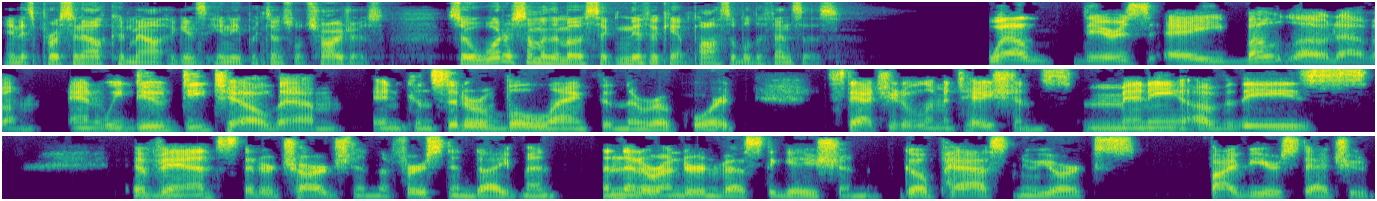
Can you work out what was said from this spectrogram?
and its personnel could mount against any potential charges. So, what are some of the most significant possible defenses? Well, there's a boatload of them, and we do detail them in considerable length in the report. Statute of limitations. Many of these events that are charged in the first indictment and that are under investigation go past New York's five year statute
